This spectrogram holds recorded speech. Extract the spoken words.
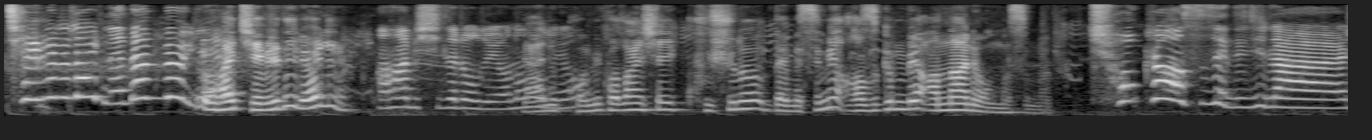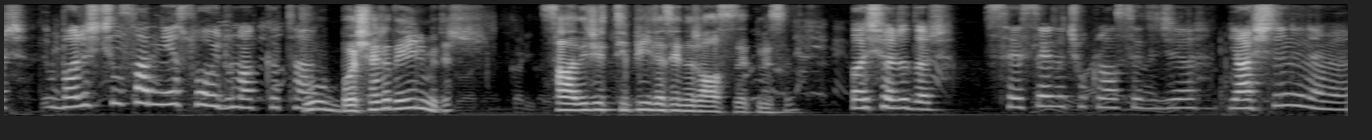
Çeviriler neden böyle? Hayır çeviri değil öyle. Aha bir şeyler oluyor. Ne Yani oluyor? komik olan şey kuşunu demesi mi azgın bir anneanne olması mı? Çok rahatsız ediciler. Barışçılsan niye soydun hakikaten? Bu başarı değil midir? Sadece tipiyle seni rahatsız etmesi. Başarıdır. Sesleri de çok rahatsız edici. Yaşlı nine mi?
